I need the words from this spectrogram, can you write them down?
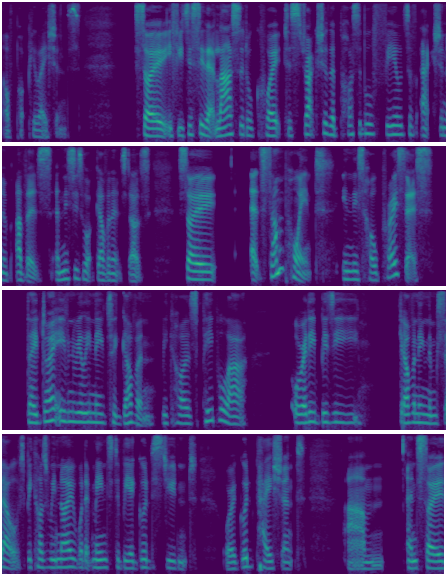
of populations. So if you just see that last little quote, to structure the possible fields of action of others, and this is what governance does. So at some point in this whole process, they don't even really need to govern because people are already busy governing themselves because we know what it means to be a good student or a good patient um, and so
